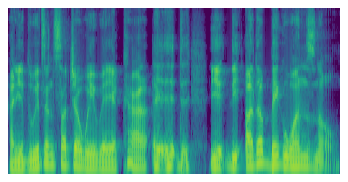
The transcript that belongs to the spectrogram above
and you do it in such a way where you can't. Eh, eh, you, the other big ones now.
